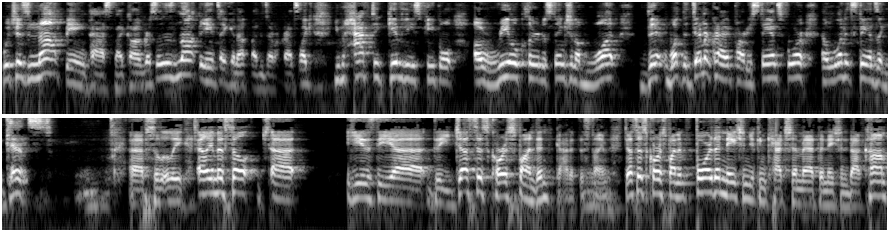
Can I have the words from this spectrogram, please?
which is not being passed by Congress. It is not being taken up by the Democrats. Like you have to give these people a real clear distinction of what the what the Democratic Party stands for and what it stands against. Absolutely. Elie Mystal, uh, he is the uh, the justice correspondent. Got it this time. Justice correspondent for The Nation. You can catch him at thenation.com.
